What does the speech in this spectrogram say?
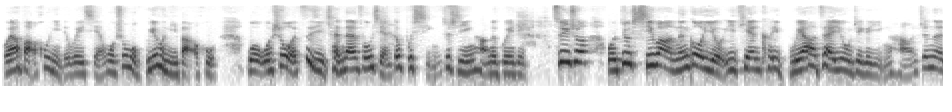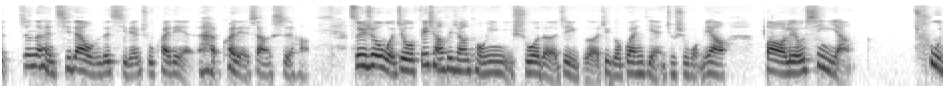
我要保护你的危险。我说我不用你保护，我我说我自己承担风险都不行，这是银行的规定。所以说，我就希望能够有一天可以不要再用这个银行，真的真的很期待我们的喜联储快点 快点上市哈。所以说，我就非常非常同意你说的这个这个观点，就是我们要保留信仰，除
